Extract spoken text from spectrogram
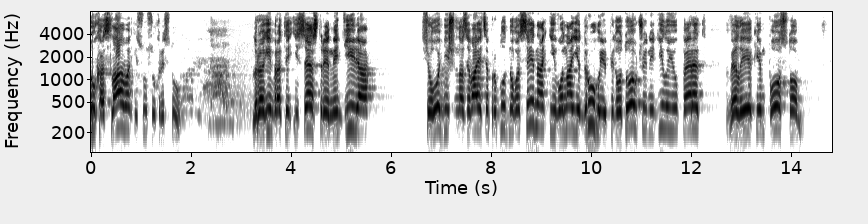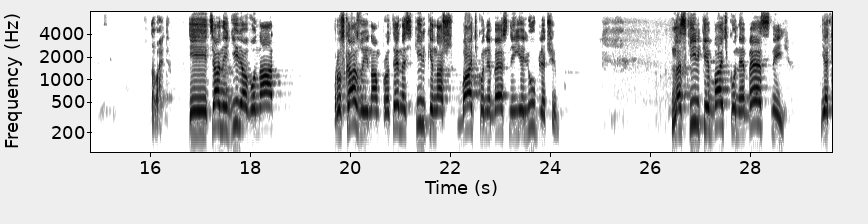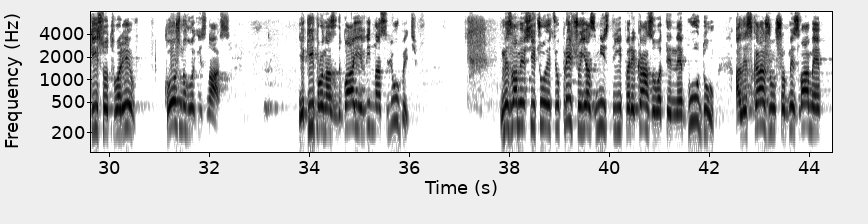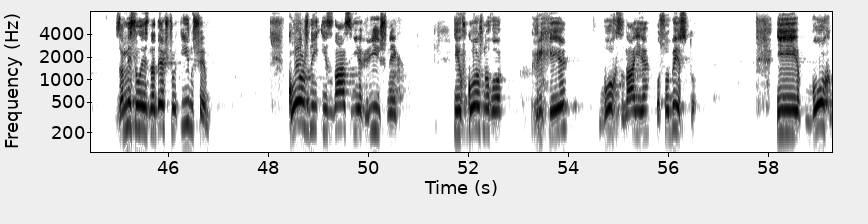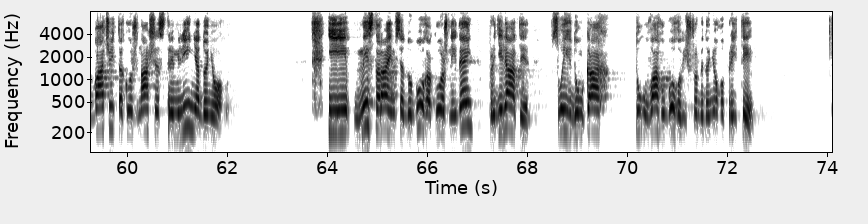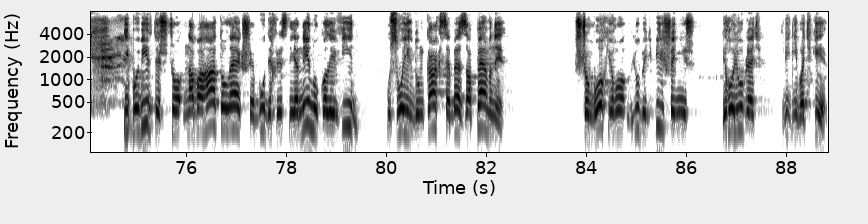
Духа слава Ісусу Христу. Дорогі брати і сестри, неділя сьогоднішня називається Проблудного Сина, і вона є другою підготовчою неділею перед Великим постом. Давайте. І ця неділя вона розказує нам про те, наскільки наш Батько Небесний є люблячим. Наскільки Батько Небесний, який сотворив кожного із нас, який про нас дбає, Він нас любить. Ми з вами всі чули цю притчу, я зміст її переказувати не буду, але скажу, щоб ми з вами замислились на дещо іншим. Кожний із нас є грішник, і в кожного гріхи Бог знає особисто. І Бог бачить також наше стремління до нього. І ми стараємося до Бога кожен день приділяти в своїх думках ту увагу Богові, щоб до нього прийти. І повірте, що набагато легше буде християнину, коли він у своїх думках себе запевни, що Бог його любить більше, ніж його люблять рідні батьки.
